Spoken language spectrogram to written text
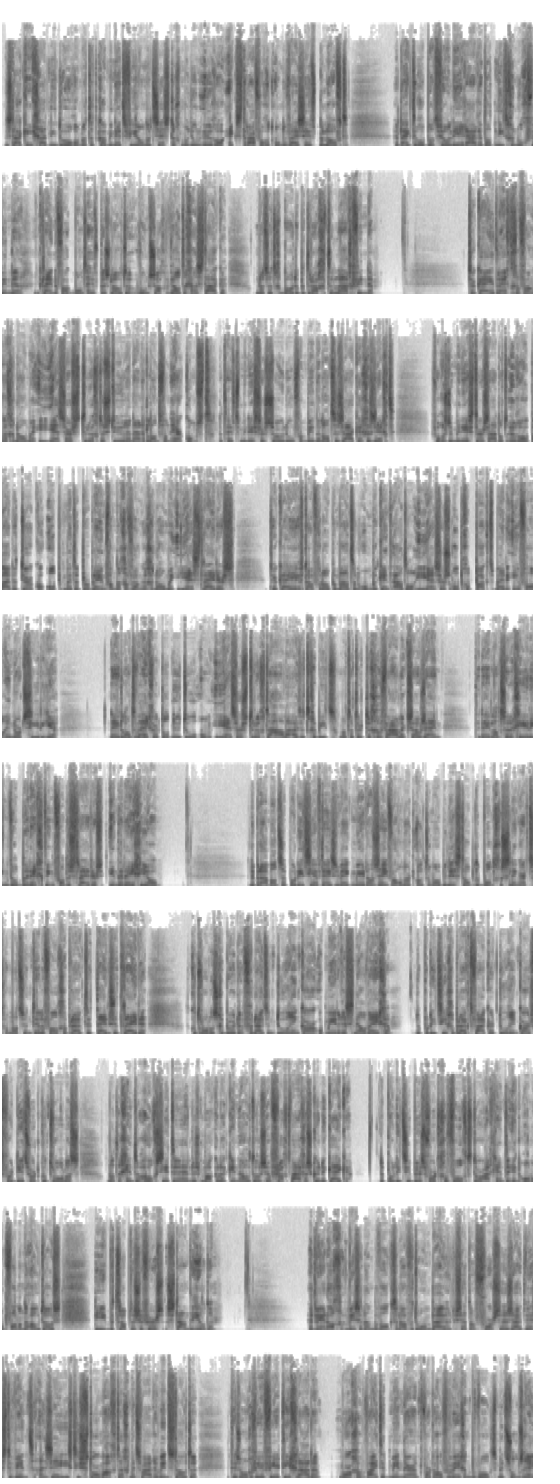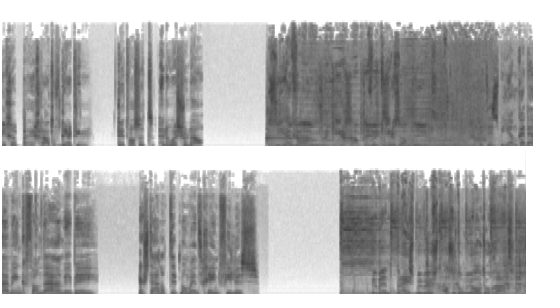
De staking gaat niet door omdat het kabinet 460 miljoen euro extra voor het onderwijs heeft beloofd. Het lijkt erop dat veel leraren dat niet genoeg vinden. Een kleine vakbond heeft besloten woensdag wel te gaan staken... omdat ze het geboden bedrag te laag vinden. Turkije dreigt gevangen genomen IS'ers terug te sturen naar het land van herkomst. Dat heeft minister Soylu van Binnenlandse Zaken gezegd. Volgens de minister zadelt Europa de Turken op met het probleem van de gevangen genomen IS-strijders. Turkije heeft afgelopen maand een onbekend aantal IS'ers opgepakt bij de inval in Noord-Syrië. Nederland weigert tot nu toe om IS'ers terug te halen uit het gebied... omdat het er te gevaarlijk zou zijn. De Nederlandse regering wil berechting van de strijders in de regio. De Brabantse politie heeft deze week meer dan 700 automobilisten op de bond geslingerd... omdat ze hun telefoon gebruikten tijdens het rijden. De controles gebeurden vanuit een touringcar op meerdere snelwegen. De politie gebruikt vaker touringcars voor dit soort controles... omdat agenten hoog zitten en dus makkelijk in auto's en vrachtwagens kunnen kijken. De politiebus wordt gevolgd door agenten in onopvallende auto's... die betrapte chauffeurs staande hielden. Het weer nog, wisselend bewolkt en af en toe een bui. Er staat een forse zuidwestenwind. Aan zee is die stormachtig met zware windstoten. Het is ongeveer 14 graden. Morgen waait het minder. Het wordt overwegend bewolkt met soms regen bij een graad of 13. Dit was het NOS Journaal. ZFM, verkeersupdate. verkeersupdate. Dit is Bianca Damink van de ANWB. Er staan op dit moment geen files. U bent prijsbewust als het om uw auto gaat.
